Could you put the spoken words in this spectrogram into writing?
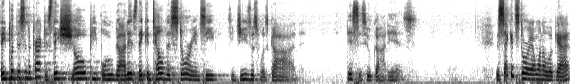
they put this into practice. They show people who God is. They could tell this story and see, see, Jesus was God. This is who God is. The second story I want to look at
